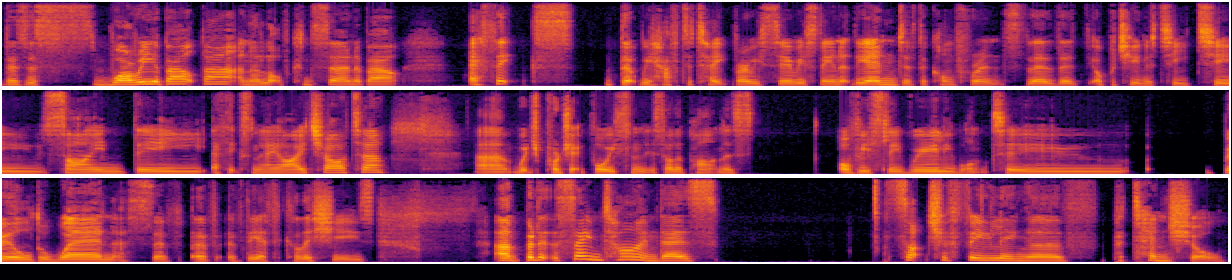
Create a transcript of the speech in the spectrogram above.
there's a worry about that and a lot of concern about ethics that we have to take very seriously. And at the end of the conference, the the opportunity to sign the Ethics and AI Charter, uh, which Project Voice and its other partners obviously really want to build awareness of, of, of the ethical issues. Um, but at the same time, there's such a feeling of potential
